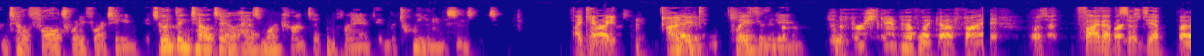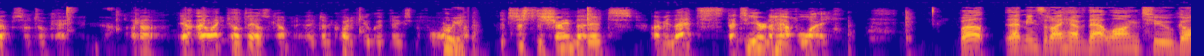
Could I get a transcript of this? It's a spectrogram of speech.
until fall 2014. It's a good thing Telltale has more content planned in between the seasons. I can't Uh, wait. I need to play through the game. Did the first game have like a five? Was it? 5 episodes, yep. Five episodes, okay. Uh, yeah, I like Telltale's company. They've done quite a few good things before. Oh yeah, It's just a shame that it's. I mean, that's that's a year and a half away. Well, that means that I have that long to go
